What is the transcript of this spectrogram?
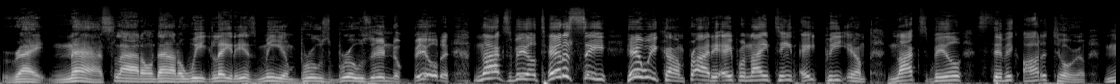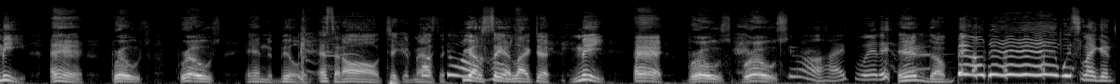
right now. Slide on down a week later. It's me and Bruce Bruce in the building, Knoxville, Tennessee. Here we come, Friday, April 19th, 8 p.m., Knoxville Civic Auditorium. Me and Bruce Bruce in the building. That's at all Ticketmaster. You You got to say it like that. Me and Bruce Bruce You all hype with it. in the building. We slinging.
